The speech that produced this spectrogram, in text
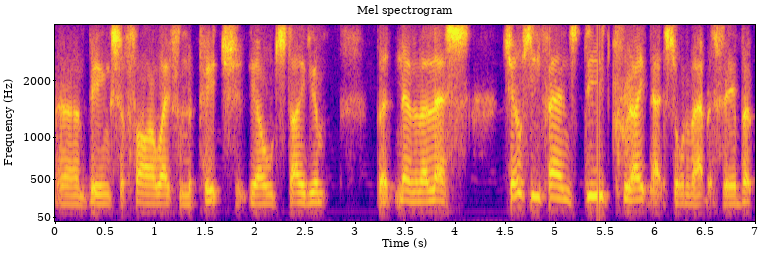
um, being so far away from the pitch at the old stadium. But nevertheless, Chelsea fans did create that sort of atmosphere. But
